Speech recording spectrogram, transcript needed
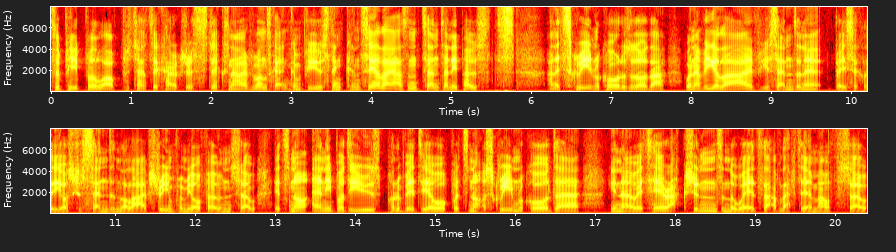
To people of protected characteristics. Now everyone's getting confused thinking CLI hasn't sent any posts and it's screen recorders and all that. Whenever you're live, you're sending it. Basically, you're just sending the live stream from your phone. So it's not anybody who's put a video up. It's not a screen recorder. You know, it's her actions and the words that have left her mouth. So,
